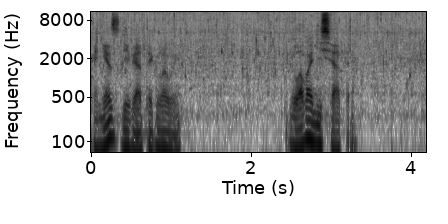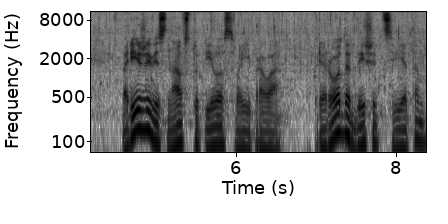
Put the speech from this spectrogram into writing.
Конец девятой главы. Глава 10. В Париже весна вступила в свои права. Природа дышит цветом,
